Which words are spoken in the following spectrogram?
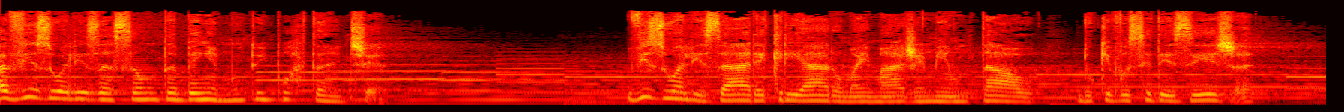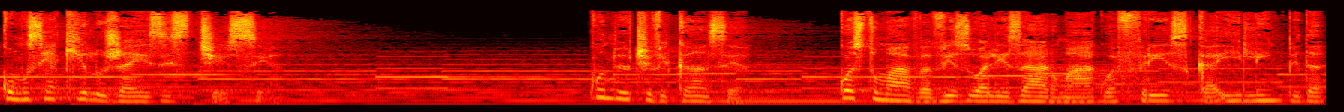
A visualização também é muito importante. Visualizar é criar uma imagem mental do que você deseja, como se aquilo já existisse. Quando eu tive câncer, costumava visualizar uma água fresca e límpida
